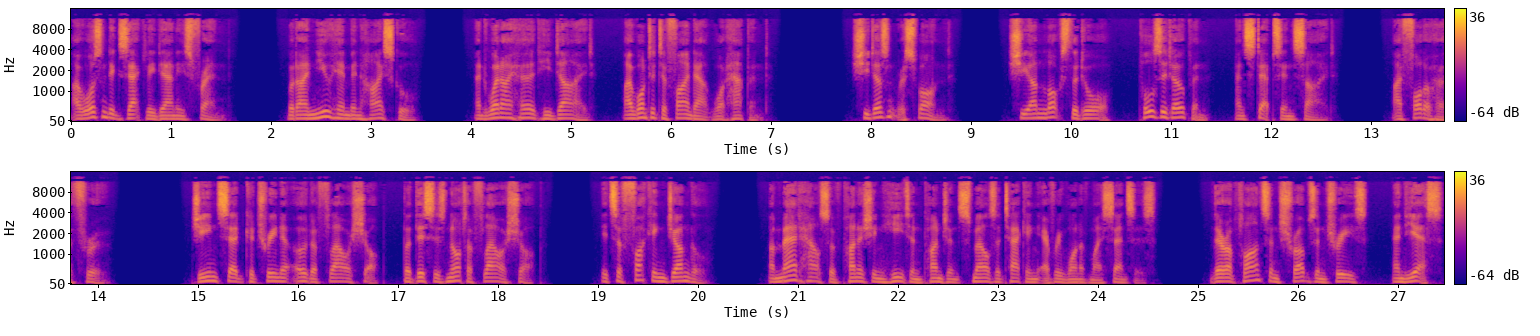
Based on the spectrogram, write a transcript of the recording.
I wasn't exactly Danny's friend. But I knew him in high school. And when I heard he died, I wanted to find out what happened. She doesn't respond. She unlocks the door, pulls it open, and steps inside. I follow her through. Jean said Katrina owed a flower shop, but this is not a flower shop. It's a fucking jungle. A madhouse of punishing heat and pungent smells attacking every one of my senses. There are plants and shrubs and trees, and yes,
